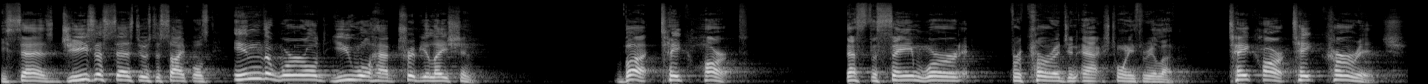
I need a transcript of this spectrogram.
He says, Jesus says to his disciples, In the world you will have tribulation, but take heart. That's the same word for courage in Acts 23 11. Take heart, take courage.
